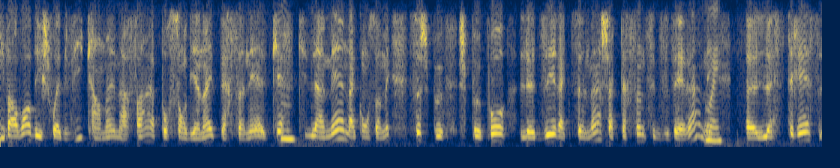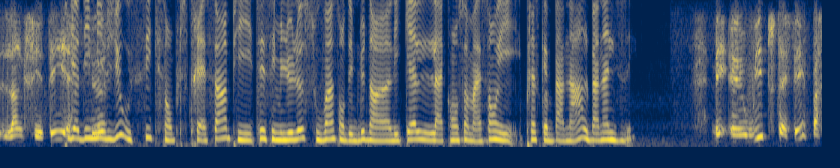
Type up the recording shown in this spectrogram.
il va avoir des choix de vie quand même à faire pour son bien-être personnel. Qu'est-ce mm. qui l'amène à consommer? Ça, je peux, je peux pas le dire actuellement. Chaque personne c'est différent, mais euh, le stress, l'anxiété. Il y a des milieux aussi qui sont plus stressants. Puis, tu sais, ces milieux-là souvent sont des milieux dans lesquels la consommation est presque banale, banalisée. Ben, euh, oui, tout à fait, parce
